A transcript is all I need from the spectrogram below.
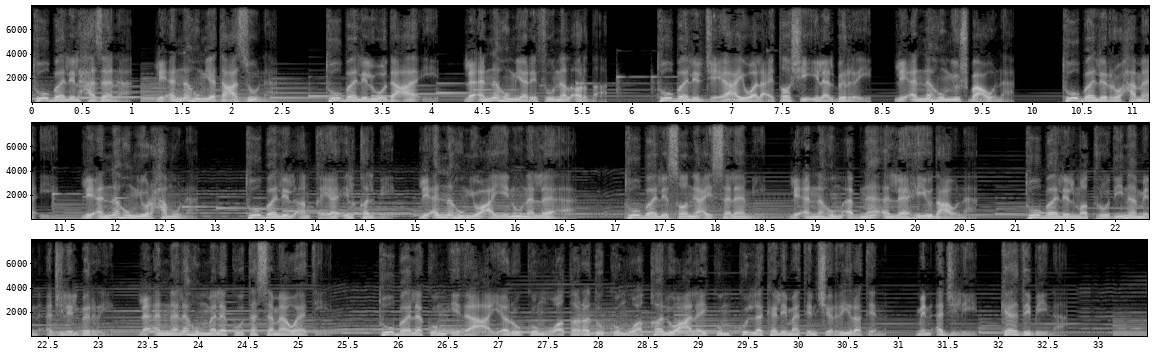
طوبى للحزانة لأنهم يتعزون. طوبى للودعاء لأنهم يرثون الأرض. طوبى للجياع والعطاش إلى البر لأنهم يشبعون. طوبى للرحماء لأنهم يرحمون. طوبى للأنقياء القلب لأنهم يعينون الله. طوبى لصانع السلام لأنهم أبناء الله يدعون. طوبى للمطرودين من أجل البر لأن لهم ملكوت السماوات. طوبى لكم إذا عيركم وطردكم وقالوا عليكم كل كلمة شريرة من أجل كاذبين.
